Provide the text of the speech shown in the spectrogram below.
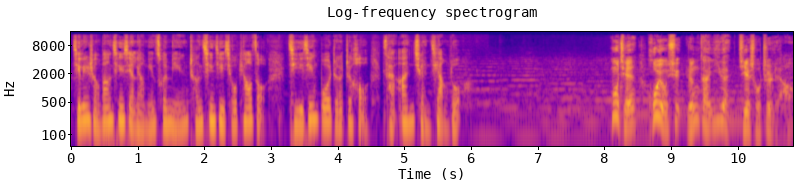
吉林省汪清县两名村民乘氢气球飘走，几经波折之后才安全降落。目前，胡永旭仍在医院接受治疗。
